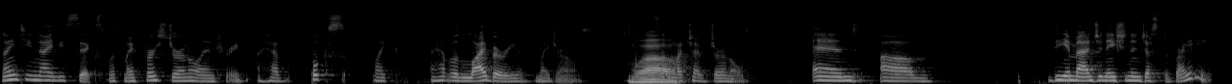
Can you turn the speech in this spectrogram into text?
1996 was my first journal entry. I have books like I have a library of my journals. Wow. That's how much I've journaled. And um, the imagination and just the writing.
